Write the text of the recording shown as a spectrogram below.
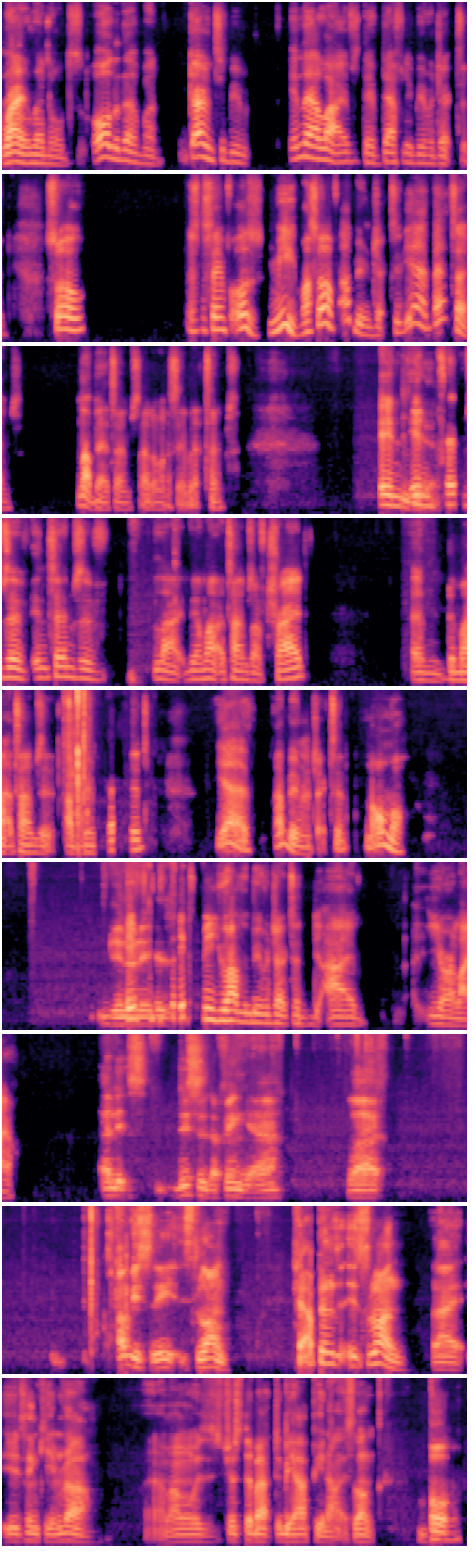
Ryan Reynolds, all of them, man, guaranteed to be in their lives. They've definitely been rejected. So it's the same for us. Me, myself, I've been rejected. Yeah, bad times, not bad times. I don't want to say bad times. In in terms of in terms of like the amount of times I've tried, and the amount of times that I've been rejected. Yeah, I've been rejected. Normal. You know If you is. say to me you haven't been rejected, I you're a liar. and it's this is the thing, yeah. Like, obviously, it's long. It happens. It's long. Like you're thinking, raw. My mum was just about to be happy now. It's long, but Mm.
